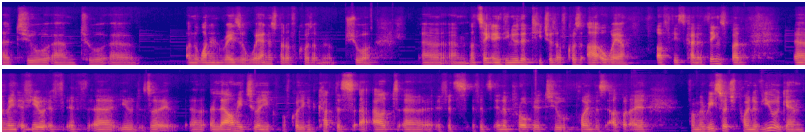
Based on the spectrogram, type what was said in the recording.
uh, to um, to uh, on the one hand raise awareness, but of course I'm sure uh, I'm not saying anything new that teachers of course are aware of these kind of things, but I mean, if you if if uh, you so, allow me to, and you, of course you can cut this out if it's if it's inappropriate to point this out. But I, from a research point of view, again,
